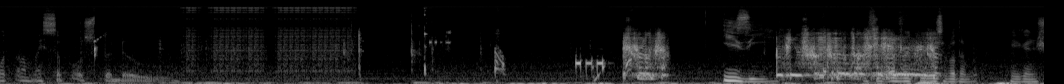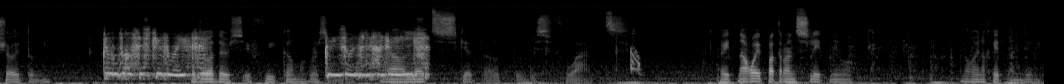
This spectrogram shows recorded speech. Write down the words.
What am I supposed to do? Easy. If you're ever curious about them, you can show it to me. With others if we come across it. Now let's get out of this flat. Wait, na ako ipa-translate nimo. Na ako nakit diri.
